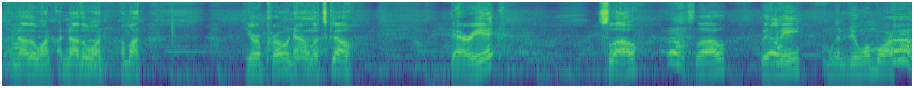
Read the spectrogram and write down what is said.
Another one, another one. Come on. You're a pro now. Let's go. Bury it. Slow, slow. With me. I'm gonna do one more.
